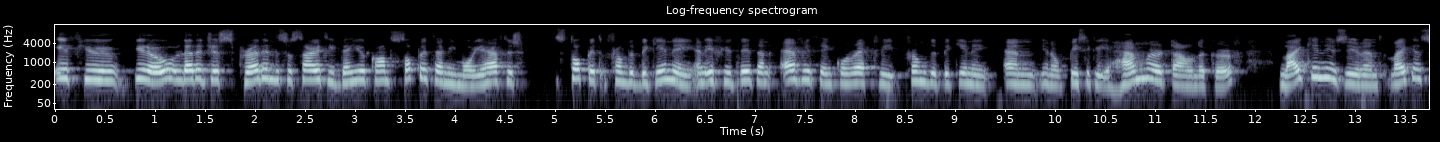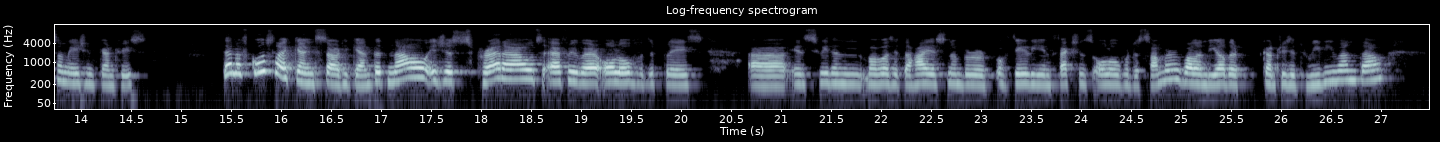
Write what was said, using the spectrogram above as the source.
If you you know let it just spread in the society, then you can't stop it anymore. You have to stop it from the beginning. And if you did then everything correctly from the beginning and you know basically hammer down the curve like in new zealand like in some asian countries. Then of course i can start again. But now it's just spread out everywhere all over the place. Uh, in sweden what was it? The highest number of, of daily infections all over the summer while in the other countries it really went down.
